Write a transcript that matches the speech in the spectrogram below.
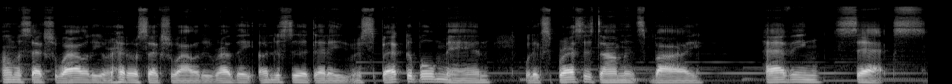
homosexuality or heterosexuality. Rather, they understood that a respectable man would express his dominance by having sex.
